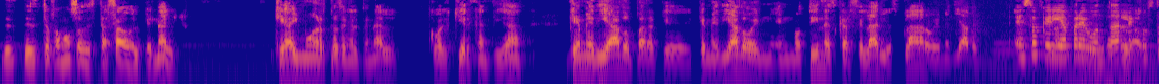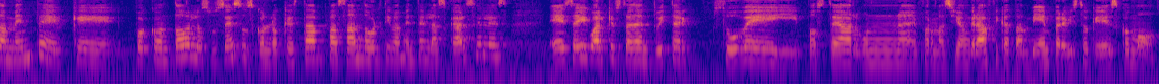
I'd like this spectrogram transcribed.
de, este famoso destazado del penal. Que hay muertos en el penal, cualquier cantidad. que mediado para que, que mediado en, motines carcelarios, claro, he mediado. Eso quería preguntarle justamente que pues, con todos los sucesos, con lo que está pasando últimamente en las cárceles, es igual que usted en Twitter sube y postea alguna información gráfica también, pero he visto que es como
